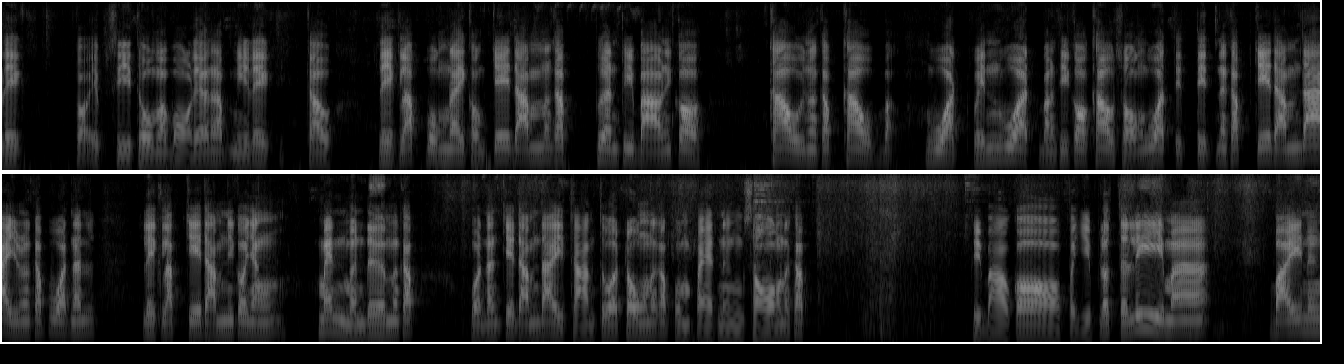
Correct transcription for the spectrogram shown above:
เลขก็ FC โทรมาบอกแล้วนะครับ มีเลขเข้าเลขลับวงในของเจ๊ดำนะครับ เพื่อนพี่บ่าวนี่ก็เข้านะครับเข้า ววดเว้นววด บางทีก็เข้าสองววดติดติดๆนะครับ เจดำได้อยู่นะครับววดนั้นเลขลับเจดำนี่ก็ยังแม่นเหมือนเดิมนะครับวดนั้นเจดำได้สามตัวตรงนะครับ ผมแปดหนึ่งสองนะครับพี่บ่าวก็ไปหยิบลอตเตอรี่มาใบหนึ่ง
